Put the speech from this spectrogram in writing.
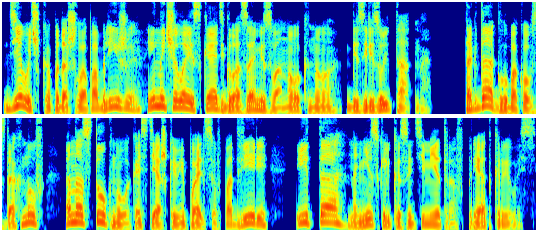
Девочка подошла поближе и начала искать глазами звонок, но безрезультатно. Тогда, глубоко вздохнув, она стукнула костяшками пальцев по двери, и та на несколько сантиметров приоткрылась.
